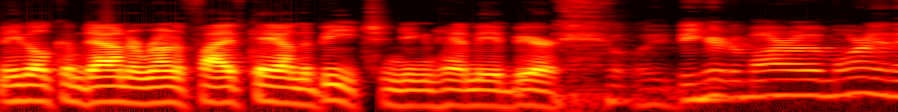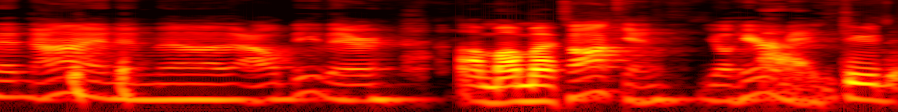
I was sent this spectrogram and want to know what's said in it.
Maybe I'll come down and run a 5K on the beach, and you can hand me a beer. we'll be here tomorrow morning at nine, and uh, I'll be there. I'm on my talking. You'll hear me, dude.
